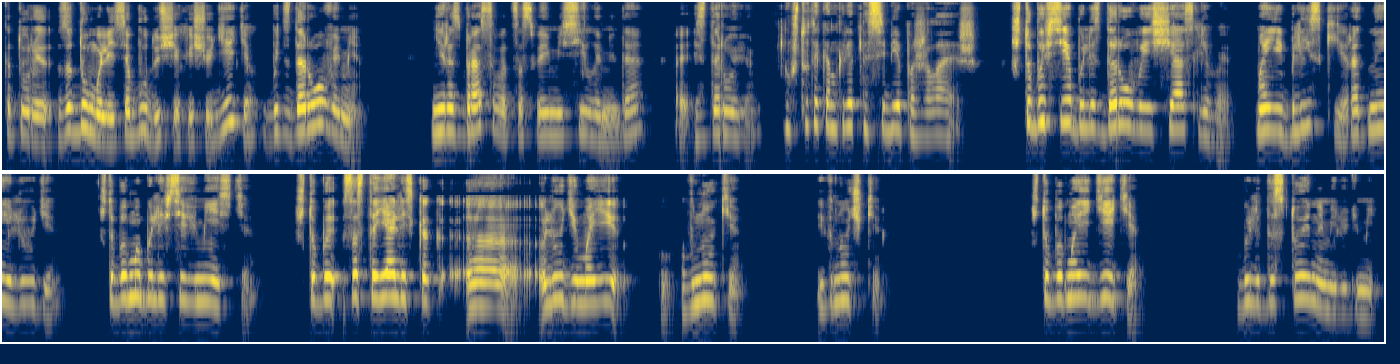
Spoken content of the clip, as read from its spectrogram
которые задумались о будущих еще детях, быть здоровыми, не разбрасываться своими силами, да, э, и здоровьем. Ну что ты конкретно себе пожелаешь? Чтобы все были здоровы и счастливы, мои близкие, родные люди, чтобы мы были все вместе, чтобы состоялись как э, люди мои внуки и внучки, чтобы мои дети были достойными людьми,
